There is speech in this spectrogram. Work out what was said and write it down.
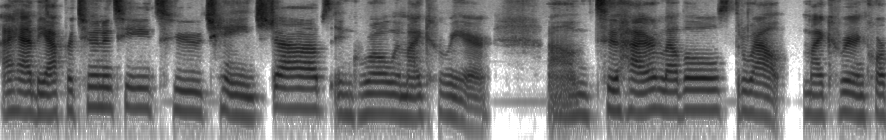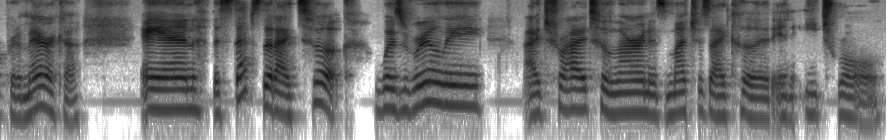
I had the opportunity to change jobs and grow in my career um, to higher levels throughout my career in corporate America. And the steps that I took was really, I tried to learn as much as I could in each role.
